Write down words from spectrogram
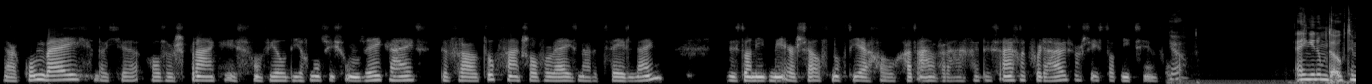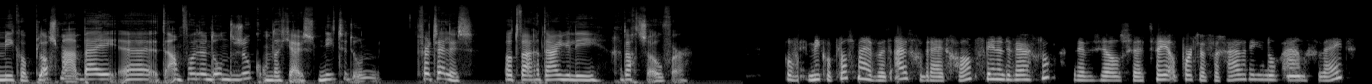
Daar komt bij dat je, als er sprake is van veel diagnostische onzekerheid, de vrouw toch vaak zal verwijzen naar de tweede lijn. Dus dan niet meer zelf nog die echo gaat aanvragen. Dus eigenlijk voor de huisarts is dat niet zinvol. Ja. En je noemde ook de mycoplasma bij uh, het aanvullende onderzoek, om dat juist niet te doen. Vertel eens, wat waren daar jullie gedachten over? Over mycoplasma hebben we het uitgebreid gehad binnen de werkgroep. We hebben zelfs uh, twee aparte vergaderingen nog aan gewijd.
